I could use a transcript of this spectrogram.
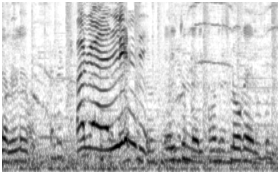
వెళ్ళలేదు. వెళ్తుంది వెళ్తుంది. స్లోగా వెళ్తుంది.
